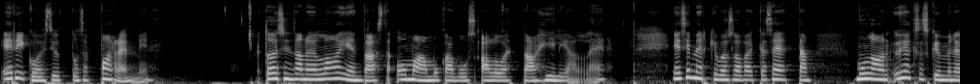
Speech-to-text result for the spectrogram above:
erikoisjuttunsa paremmin. Toisin sanoen laajentaa sitä omaa mukavuusaluettaan hiljalleen. Esimerkki voisi olla vaikka se, että mulla on 90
